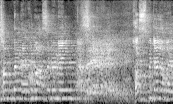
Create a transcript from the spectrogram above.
সন্তান এখনও আছে না নেই? হসপিটালে হয়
